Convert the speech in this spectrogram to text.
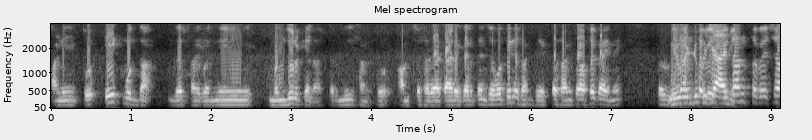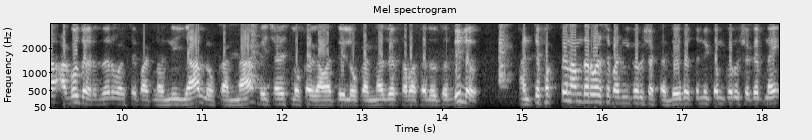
आणि तो एक मुद्दा जर साहेबांनी मंजूर केला तर मी सांगतो आमच्या सगळ्या कार्यकर्त्यांच्या वतीने सांगतो एकटा सांगतो असं काही नाही तर. विधानसभेच्या अगोदर जर वळसे पाटलांनी या लोकांना बेचाळीस लोक गावातील लोकांना जर सभासदत्व दिलं आणि ते फक्त नामदार वळसे पाटील करू शकतात. देवदत्त निकम करू शकत नाही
